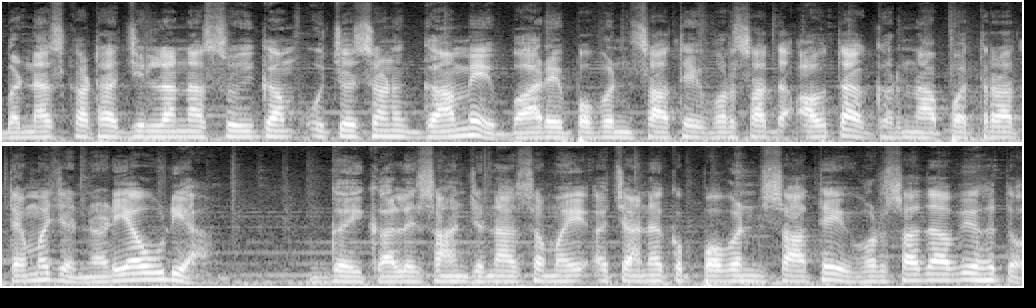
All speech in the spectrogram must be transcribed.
બનાસકાંઠા જિલ્લાના સુઈગામ ઉચેસણ ગામે ભારે પવન સાથે વરસાદ આવતા ઘરના પતરા તેમજ નળિયા ઉડ્યા. ગઈકાલે સાંજના સમયે અચાનક પવન સાથે વરસાદ આવ્યો હતો,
